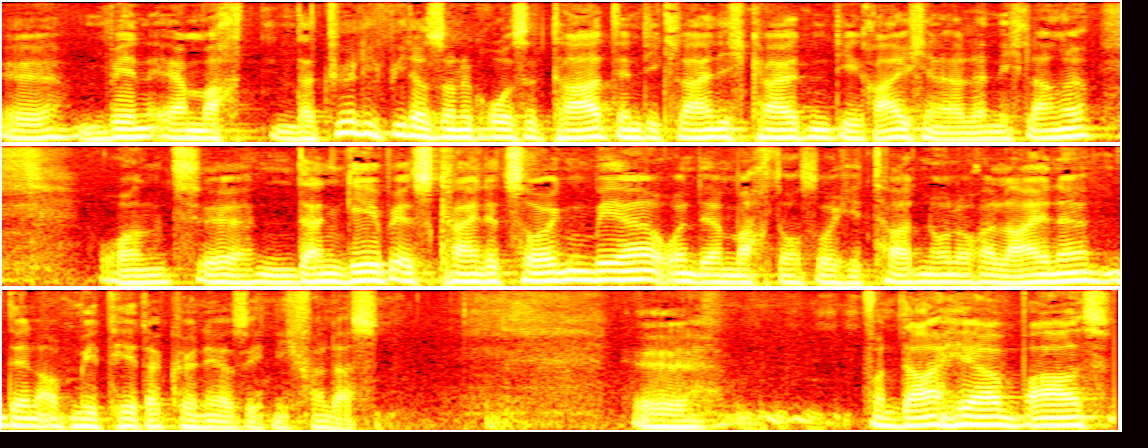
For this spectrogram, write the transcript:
Äh, wenn er macht natürlich wieder so eine große Tat, denn die Kleinigkeiten, die reichen alle nicht lange. Und äh, dann gäbe es keine Zeugen mehr und er macht auch solche Taten nur noch alleine, denn auf Mittäter könne er sich nicht verlassen. Äh, von daher war es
